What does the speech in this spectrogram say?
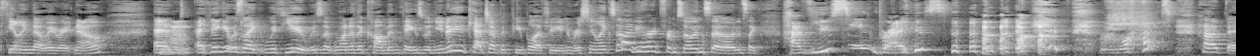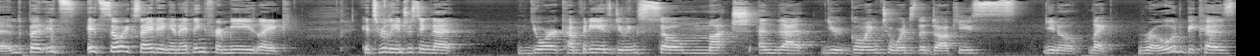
feeling that way right now, and Mm-hmm. I think it was like with you, it was like one of the common things when you know you catch up with people after university. You're like, so have you heard from so and so? And it's like, have you seen Bryce? Like, what happened? But it's it's so exciting, and I think for me, like, it's really interesting that your company is doing so much and that you're going towards the docu you know like road because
